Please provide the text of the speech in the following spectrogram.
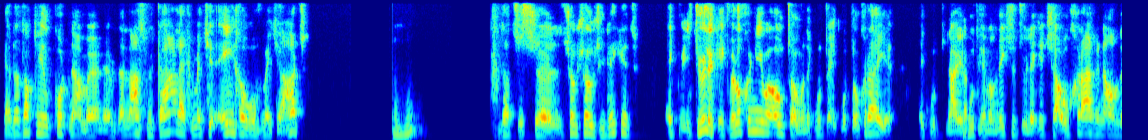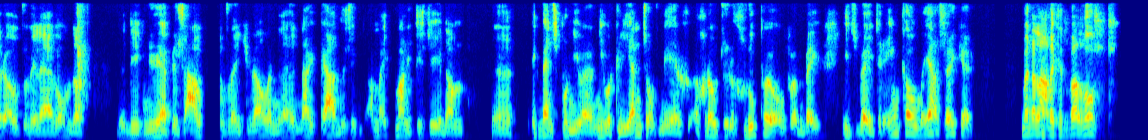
ja, dat dat heel kort na, me- naast elkaar leggen met je ego of met je hart. Mhm. Dat is, eh, zo, zo zie ik het. Ik, natuurlijk, ik wil ook een nieuwe auto, want ik moet, ik moet ook rijden. Ik moet, nou, ik Ja. moet helemaal niks natuurlijk. Ik zou ook graag een andere auto willen hebben, omdat die ik nu heb is oud, weet je wel. En, eh, nou ja, dus ik, maar ik manifesteer dan. eh, ik wens voor nieuwe, nieuwe cliënten of meer grotere groepen of een be- iets beter inkomen. Ja, zeker. Maar dan laat ik het wel los.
